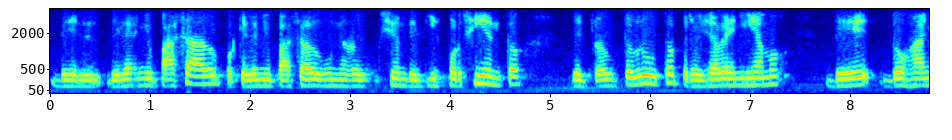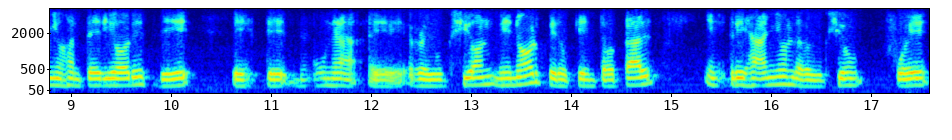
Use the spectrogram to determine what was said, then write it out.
del, año pasado porque el año pasado hubo una reducción del 10% del Producto Bruto pero ya veníamos de dos años anteriores de, este, una eh, reducción menor, pero que en total en tres años la reducción fue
